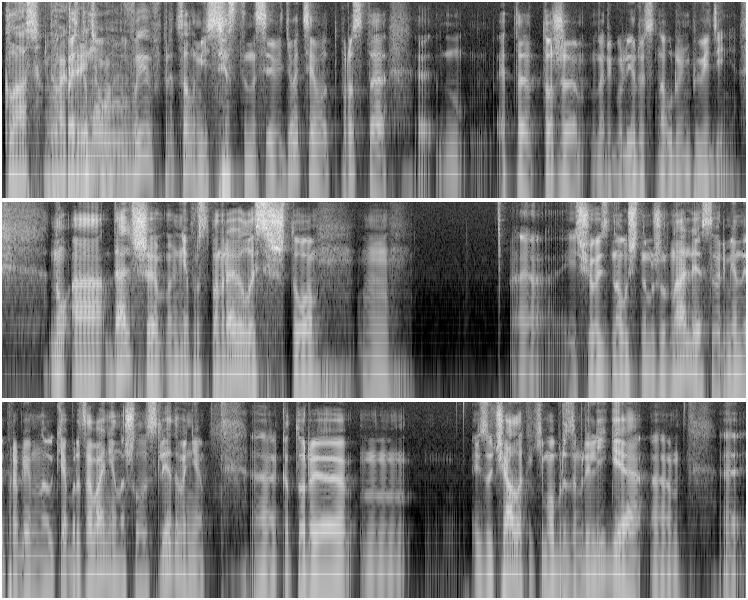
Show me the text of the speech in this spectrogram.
Класс. Вот, Давай поэтому третьему. вы в прицелом, естественно, себя ведете, вот просто э, ну, это тоже регулируется на уровне поведения. Ну, а дальше мне просто понравилось, что э, еще в научном журнале «Современные проблемы науки и образования» нашел исследование, э, которое изучало, каким образом религия э, э,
